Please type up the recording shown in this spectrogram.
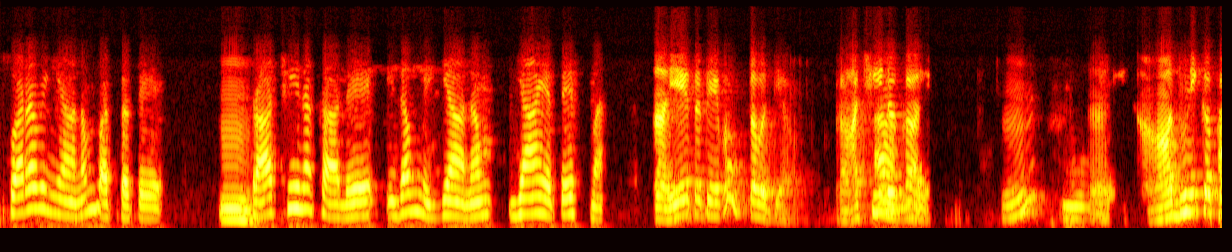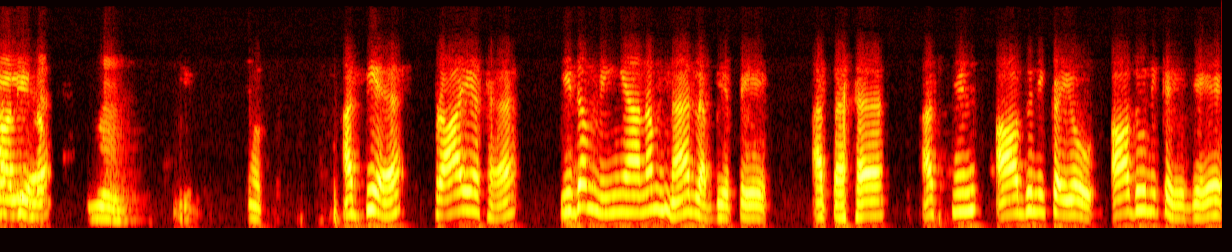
स्वरविज्ञानं वर्तते। हम्म। प्राचीनकाले इदं विज्ञानं ज्ञायते स्म। एतदेव उक्तवती अहं प्राचीनकाले। हम्म। आधुनिककाले अद्य प्रायः इदं विज्ञानं न लभ्यते। अतः अस्मिन् आधुनिकयो आधुनिकयुगे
